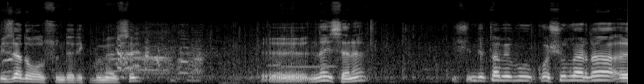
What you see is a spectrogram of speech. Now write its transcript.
bize de olsun dedik bu mevsim. E, neyse ne. Şimdi tabii bu koşullarda e,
